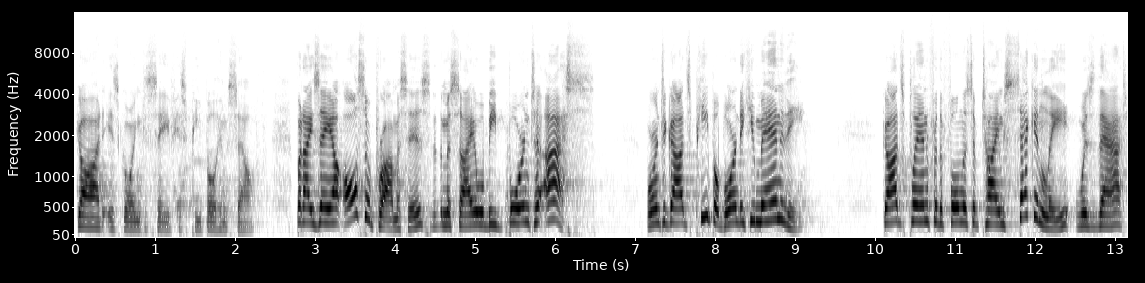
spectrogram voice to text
God is going to save his people himself. But Isaiah also promises that the Messiah will be born to us, born to God's people, born to humanity. God's plan for the fullness of time, secondly, was that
